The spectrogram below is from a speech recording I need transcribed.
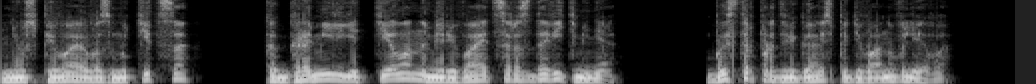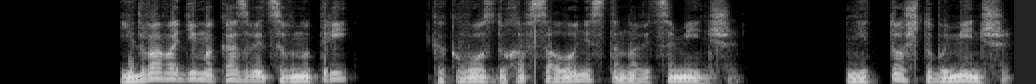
Не успеваю возмутиться, как громилье тело намеревается раздавить меня. Быстро продвигаюсь по дивану влево. Едва Вадим оказывается внутри, как воздуха в салоне становится меньше. Не то чтобы меньше,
